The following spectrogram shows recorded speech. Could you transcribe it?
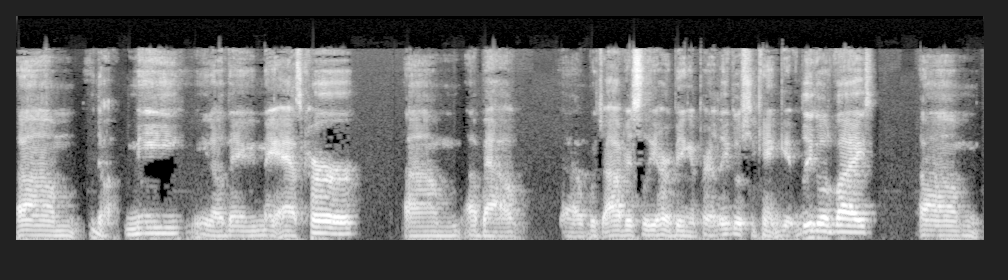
um, you know, me, you know, they may ask her um, about, uh, which obviously her being a paralegal, she can't give legal advice. Um,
